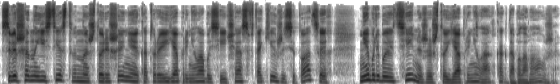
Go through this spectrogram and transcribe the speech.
Совершенно естественно, что решения, которые я приняла бы сейчас в таких же ситуациях, не были бы теми же, что я приняла, когда была моложе.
